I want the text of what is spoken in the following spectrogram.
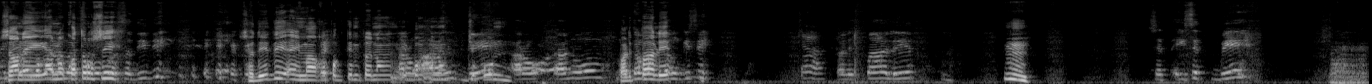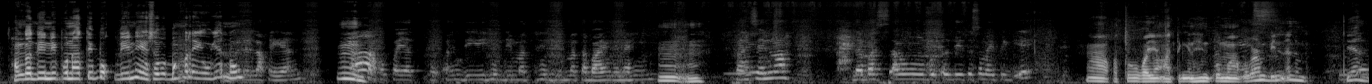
Sana yung ano, 14. Sa didi. Sa didi ay makakapagtimpla ng ibang ano, chipon. Araw, ano, Palit-palit. Palit-palit. Hmm. Set A, set B. Hanggang din po natibok din eh. Sa babang ariw yan, oh. Lalaki yan. Hmm. Ako payat po. Ah, Hindi, hindi, mat, hindi mataba yung inahin. Hmm. hmm. Pansin mo. Labas ang buto dito sa may pigi. Nakakatuwa yung ating inahin po mga kabarambin. Ano? Yan.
